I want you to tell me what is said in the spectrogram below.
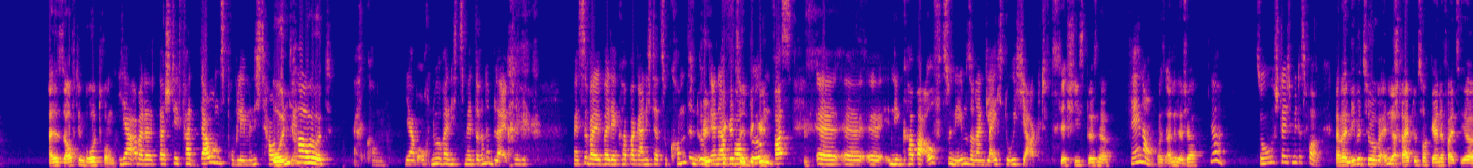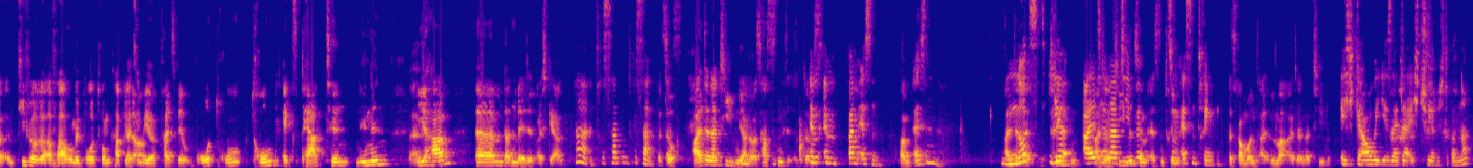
Also sauf den Brottrunk. Ja, aber da, da steht Verdauungsprobleme, nicht Haut. Und Haut. Ach komm. Ja, aber auch nur, weil nichts mehr drinnen bleibt. Weißt du, weil, weil der Körper gar nicht dazu kommt, in irgendeiner Form irgendwas äh, äh, in den Körper aufzunehmen, sondern gleich durchjagt. Der schießt bloß noch genau. aus alle Löcher. Ja, so stelle ich mir das vor. Aber liebe ZuhörerInnen, Ja. schreibt uns doch gerne, falls ihr äh, tiefere Erfahrung mit Brottrunk habt als Genau. wir. Falls wir Brottrunk-Expertinnen hier haben, ähm, dann meldet euch gern. Ah, interessant, interessant wird So, das. Alternativen, Jana, was hast du denn das Im, im, beim Essen. beim Essen? Alternative Nutzt ihr trinken. Alternative, Alternative zum Essen zum trinken. Essen trinken? Das Ramon immer Alternative. Ich glaube, ihr seid da echt schwierig drin, ne?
